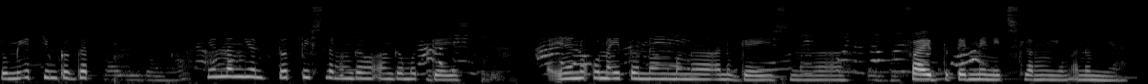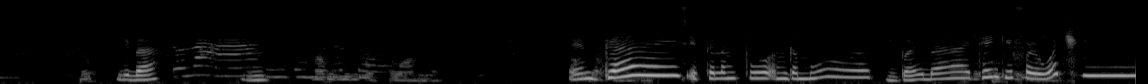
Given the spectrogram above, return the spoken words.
Lumiit yung kagat. Yan lang yun. Toothpaste lang ang, ang gamot, guys. Inano ko na ito ng mga ano guys, mga 5 to 10 minutes lang yung ano niya. 'Di ba? Mm. And guys, ito lang po ang gamot. Bye bye. Thank you for watching.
